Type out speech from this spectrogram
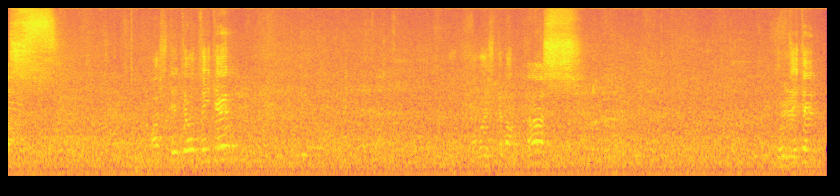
ます。伸ばして手をついて伸ばしてば離し手をついて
